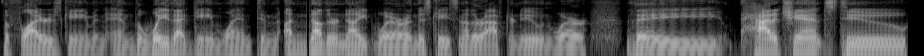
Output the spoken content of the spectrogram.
the Flyers game and and the way that game went and another night where in this case another afternoon where they had a chance to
